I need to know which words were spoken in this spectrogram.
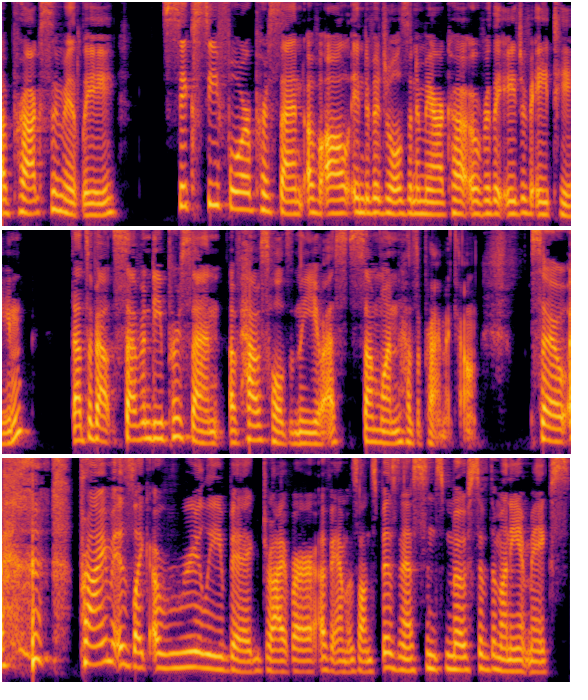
approximately 64% of all individuals in America over the age of 18. That's about 70% of households in the US. Someone has a Prime account. So Prime is like a really big driver of Amazon's business since most of the money it makes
